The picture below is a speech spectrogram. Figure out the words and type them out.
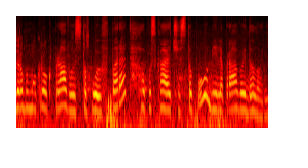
робимо крок правою стопою вперед, опускаючи стопу біля правої долоні.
